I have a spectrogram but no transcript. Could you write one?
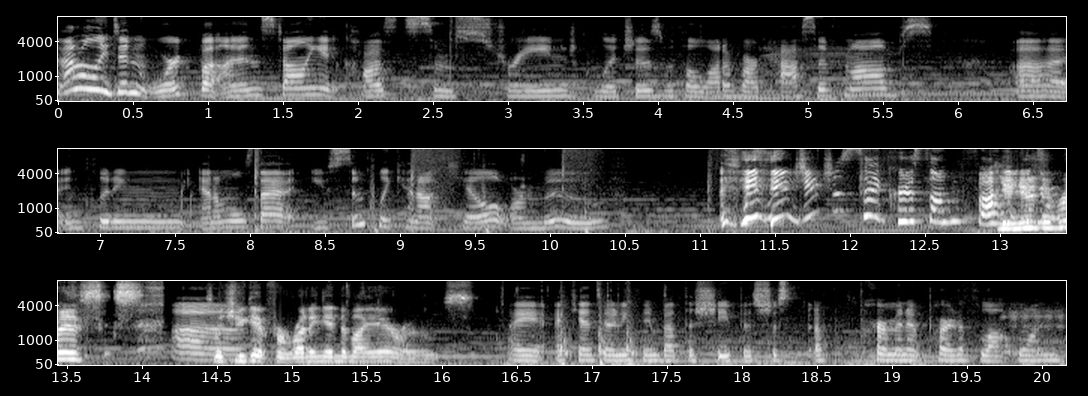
not only didn't work, but uninstalling it caused some strange glitches with a lot of our passive mobs, uh, including animals that you simply cannot kill or move. Did you just set Kris on fire? You knew the risks! That's what you um, get for running into my arrows. I, I can't do anything about the sheep, it's just a permanent part of Lot 1.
